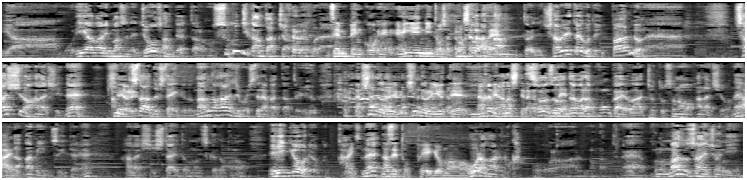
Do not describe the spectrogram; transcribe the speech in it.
いやー、盛り上がりますね。ジョーさんとやったらもうすぐ時間経っちゃうね、これ。前編後編永遠にとおっしゃってましたからね。本当に喋りたいこといっぱいあるよね。サッシの話ね、スタートしたんやけど、何の話もしてなかったという。Kindle、Kindle 言って中身話してなかったですね。そうそう、だから今回はちょっとその話をね、はい中身についてね、話したいと思うんですけど、この営業力っていうんはいですね。なぜトップ営業マンはオーラがあるのか。オーラがあるのかってね。このまず最初に、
